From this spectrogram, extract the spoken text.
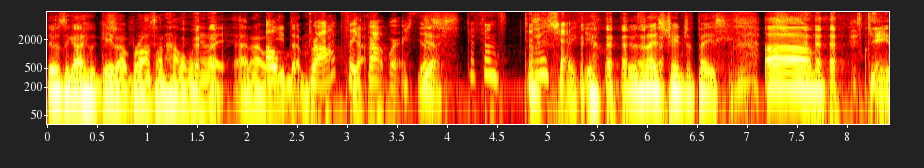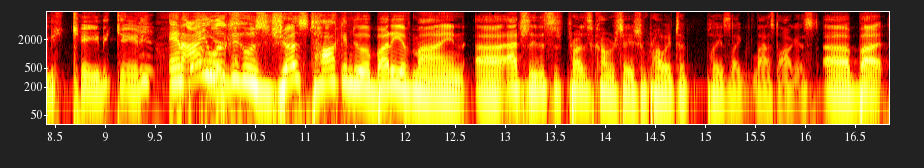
there was a guy who gave out brats on Halloween, and I and I would Oh, eat them. brats like Yeah. bratwurst. Yes. That sounds delicious. Thank you. It was a nice change of pace. Um, Candy, candy, candy. and I Bratwurst. look, was just talking to a buddy of mine. Uh, actually, this is this conversation probably took place like last August. Uh, but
